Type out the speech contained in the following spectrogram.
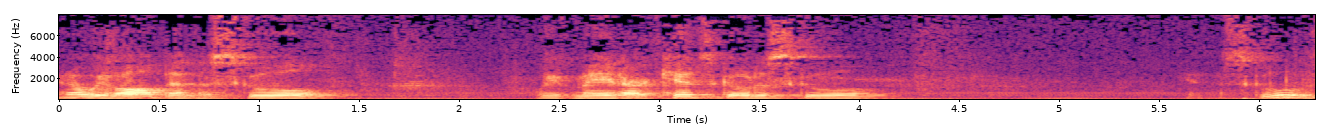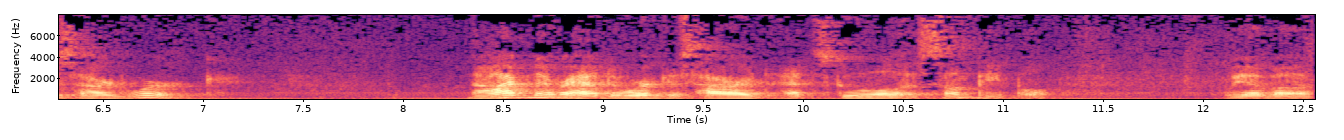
You know, we've all been to school. We've made our kids go to school. School is hard work. Now, I've never had to work as hard at school as some people. We have a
